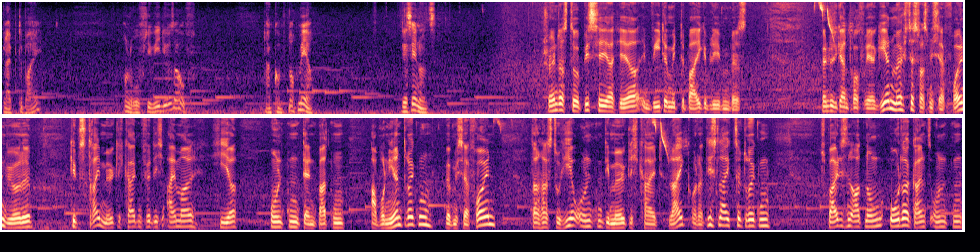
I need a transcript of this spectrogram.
bleibt dabei und ruft die Videos auf. Dann kommt noch mehr. Wir sehen uns. Schön, dass du bisher hier im Video mit dabei geblieben bist. Wenn du gerne darauf reagieren möchtest, was mich sehr freuen würde, gibt es drei Möglichkeiten für dich. Einmal hier unten den Button Abonnieren drücken, würde mich sehr freuen. Dann hast du hier unten die Möglichkeit Like oder Dislike zu drücken. Ist beides in Ordnung. Oder ganz unten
